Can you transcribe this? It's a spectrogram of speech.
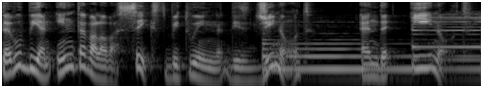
there would be an interval of a sixth between this G note and the E note.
